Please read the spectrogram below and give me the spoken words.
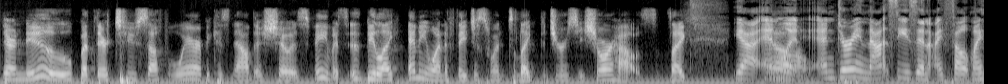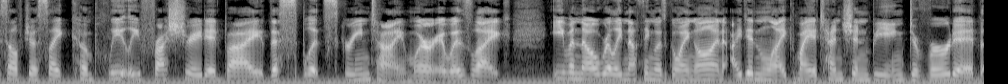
they're new, but they're too self-aware because now this show is famous. It'd be like anyone if they just went to like the Jersey Shore house. It's like, Yeah, and No. when and during that season, I felt myself just like completely frustrated by the split screen time, where it was like, even though really nothing was going on, I didn't like my attention being diverted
